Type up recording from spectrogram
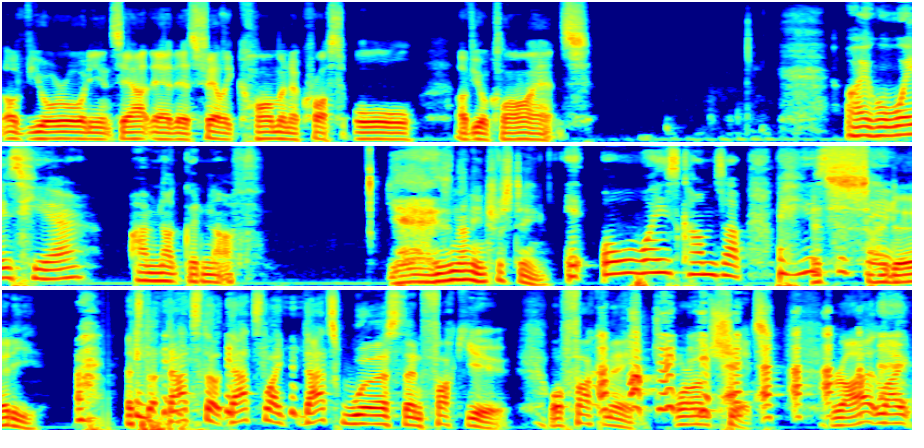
of your audience out there that's fairly common across all of your clients? I always hear, I'm not good enough. Yeah, isn't that interesting? It always comes up. But here's It's the so thing. dirty. It's the, that's the that's like that's worse than fuck you or fuck me or I'm shit, right? Like,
